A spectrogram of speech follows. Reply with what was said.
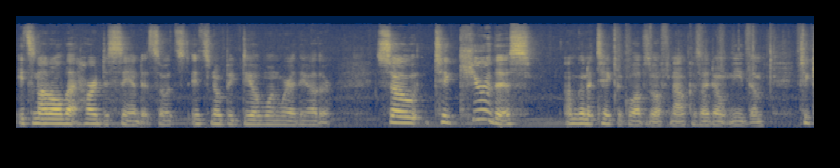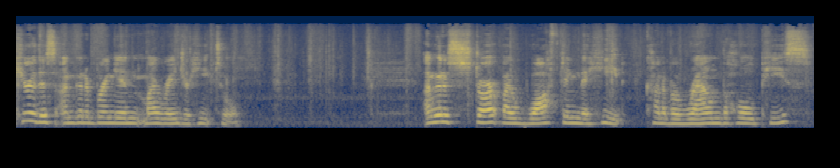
it's not all that hard to sand it, so it's, it's no big deal one way or the other. So to cure this, I'm going to take the gloves off now because I don't need them. To cure this, I'm going to bring in my Ranger heat tool. I'm going to start by wafting the heat kind of around the whole piece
